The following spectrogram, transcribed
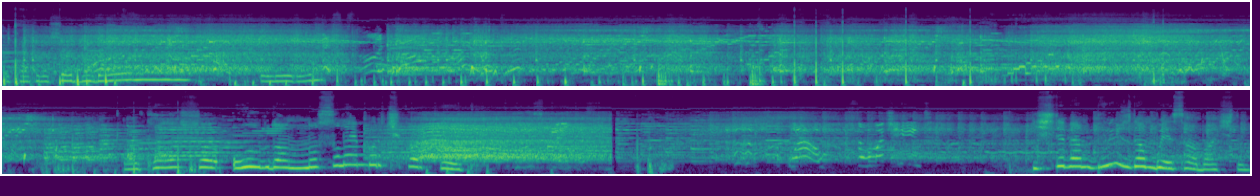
Evet arkadaşlar buradan geliyorum. Arkadaşlar oradan nasıl Ember çıkarttık? İşte ben bu yüzden bu hesabı açtım.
